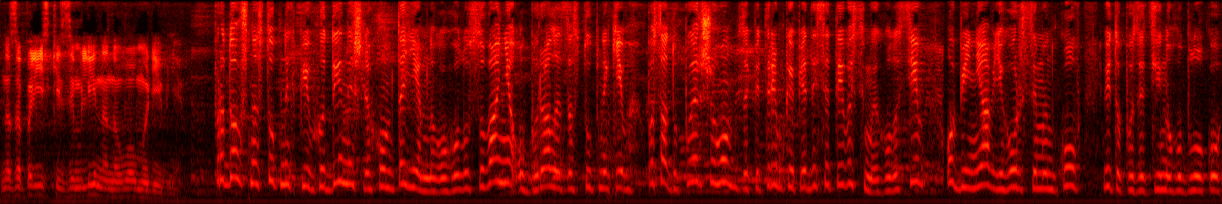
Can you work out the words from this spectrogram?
на запорізькій землі на новому рівні. Продовж наступних півгодини шляхом таємного голосування обирали заступників. Посаду першого за підтримки 58 голосів обійняв Єгор Семенков від опозиційного блоку.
